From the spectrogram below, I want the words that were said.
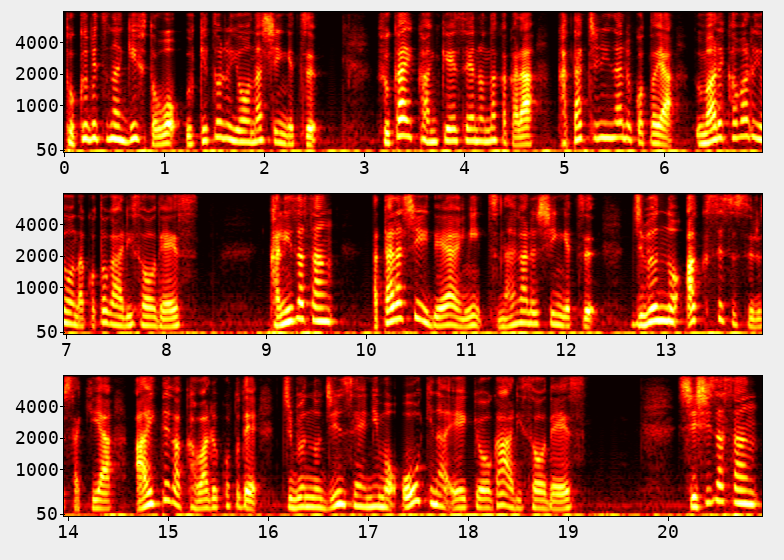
特別なギフトを受け取るような新月。深い関係性の中から形になることや生まれ変わるようなことがありそうです。蟹座さん、新しい出会いにつながる新月。自分のアクセスする先や相手が変わることで自分の人生にも大きな影響がありそうです。獅子座さん、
